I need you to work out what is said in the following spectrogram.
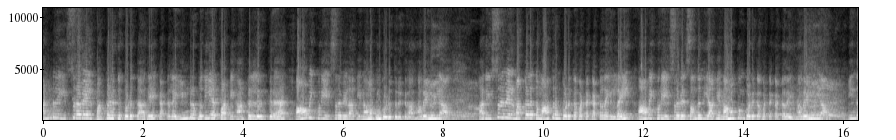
அன்று இஸ்ரவேல் மக்களுக்கு கொடுத்த அதே கட்டளை இன்று புதிய ஏற்பாட்டின் நாட்களில் இருக்கிற ஆவிக்குரிய இஸ்ரவேலாகி நமக்கும் கொடுத்திருக்கிறார். ஹalleluya. அது இஸ்ரவேல் மக்களுக்கு மாத்திரம் கொடுக்கப்பட்ட கட்டளை இல்லை ஆவிக்குரிய இஸ்ரவேல் சந்ததியாக நமக்கும் கொடுக்கப்பட்ட கட்டளை. ஹalleluya. இந்த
